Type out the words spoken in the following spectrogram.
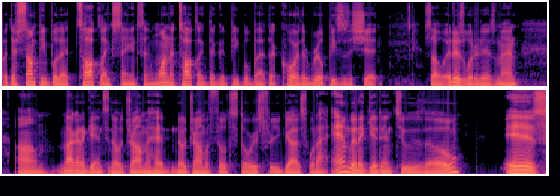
But there's some people that talk like saints and want to talk like they're good people, but at their core, they're real pieces of shit. So it is what it is, man. Um, I'm not gonna get into no drama head, no drama filled stories for you guys. What I am gonna get into though is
